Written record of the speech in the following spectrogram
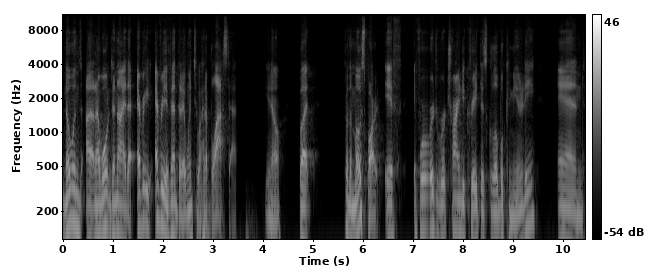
no one's and I won't deny that every every event that I went to I had a blast at, you know. But for the most part, if if we're we're trying to create this global community and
